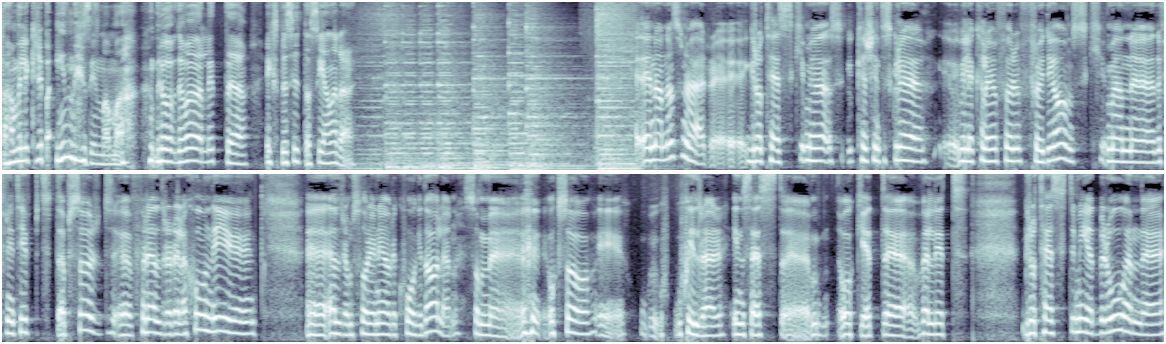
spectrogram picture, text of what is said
Han ville krypa in i sin mamma. Det var, det var väldigt eh, explicita scener där. En annan sån här eh, grotesk, men jag kanske inte skulle eh, vilja kalla den för freudiansk, men eh, definitivt absurd föräldrarelation det är ju äldreomsorgen i Övre Kågedalen som också skildrar incest och ett väldigt groteskt medberoende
